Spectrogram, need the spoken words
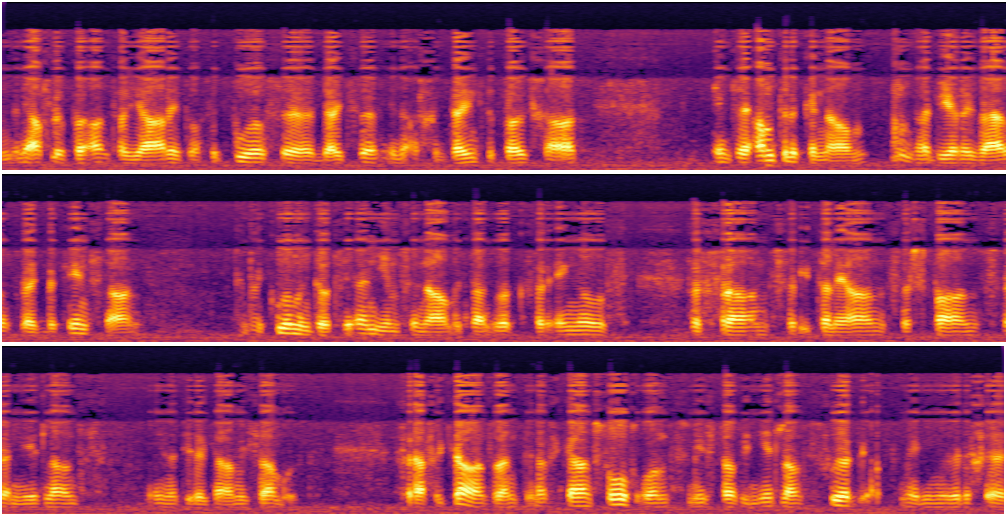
um, in die afgelope aantal jare het ons 'n Poolse, Duitse en Argentynse paus gehad en sy amptelike naam wat deur die wêreldwyd bekend staan. En bykomend tot sy inheemse naam is dan ook vir Engels, vir Frans, vir Italiaans, vir Spaans, vir Nederlands en natuurlik daarmee saam ook vir Afrikaans want in Afrikaans volg ons meestal die Nederlandse voorbeeld met die nodige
